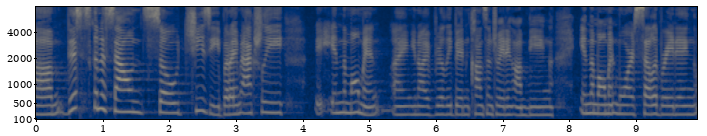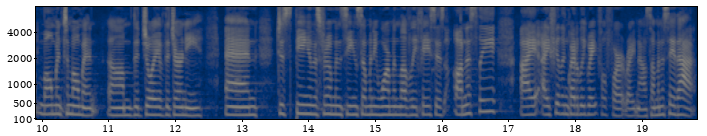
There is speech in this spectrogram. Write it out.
Um, this is going to sound so cheesy, but I'm actually in the moment. I, you know, I've really been concentrating on being in the moment more, celebrating moment to moment, um, the joy of the journey, and just being in this room and seeing so many warm and lovely faces. Honestly, I, I feel incredibly grateful for it right now. So I'm going to say that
